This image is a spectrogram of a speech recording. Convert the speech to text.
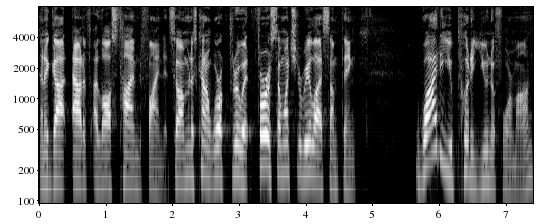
and I got out of, I lost time to find it. So I'm going to just kind of work through it. First, I want you to realize something. Why do you put a uniform on?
